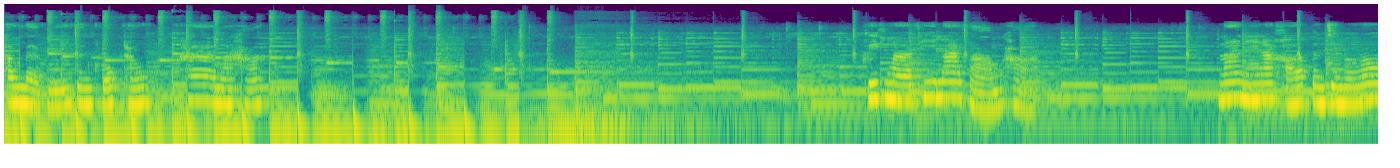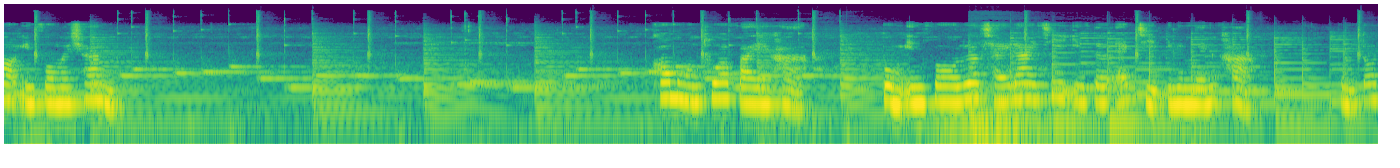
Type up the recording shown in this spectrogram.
ทำแบบนี้จนครบทั้ง 5 นะคะ ลิกมาที่หน้า 3 ค่ะ หน้านี้นะคะเป็น general information ข้อมูลทั่วไปค่ะ ปุ่ม info เลือกใช้ได้ที่ interactive element ค่ะ ปุ่มต้น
